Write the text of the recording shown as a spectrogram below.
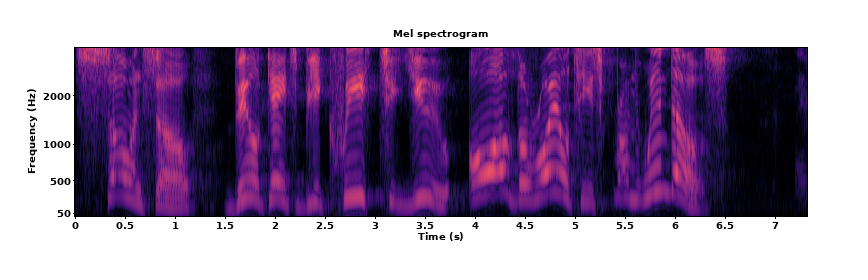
so and so, Bill Gates bequeathed to you all the royalties from Windows.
